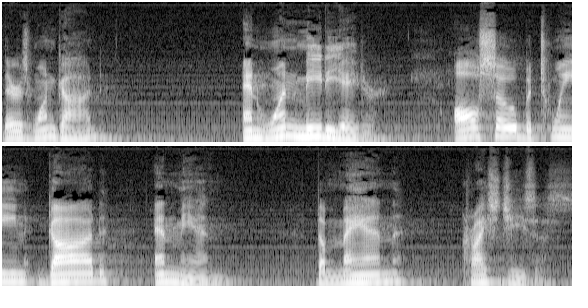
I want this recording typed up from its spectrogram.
There is one God and one mediator, also between God and men, the man Christ Jesus,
